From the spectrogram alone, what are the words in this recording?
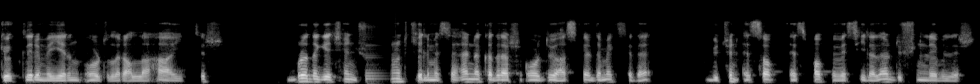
Göklerin ve yerin orduları Allah'a aittir. Burada geçen cunut kelimesi her ne kadar ordu asker demekse de bütün esbab, esbab ve vesileler düşünülebilir.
